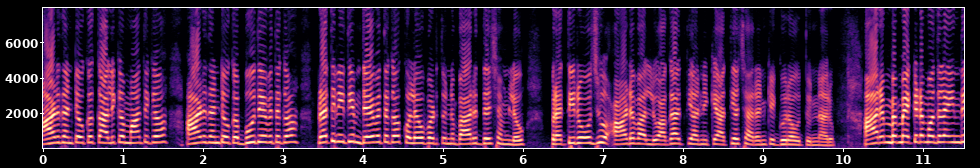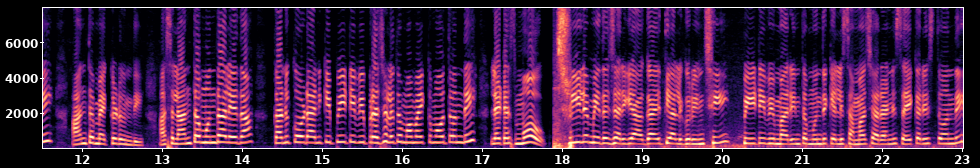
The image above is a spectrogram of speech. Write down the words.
ఆడదంటే ఒక కాలిక మాతగా ఆడదంటే ఒక భూదేవతగా ప్రతినిత్యం దేవతగా కొలవబడుతున్న భారతదేశంలో ప్రతిరోజు ఆడవాళ్ళు అగాత్యానికి అత్యాచారానికి గురవుతున్నారు. ఆరంభం ఎక్కడ మొదలైంది? అంతం ఎక్కడుంది? అసలు అంతం ఉందా లేదా? కనుక్కోవడానికి పీటీవీ ప్రజలతో మమైకమవుతుంది. లెటస్ మూవ్ స్త్రీల మీద జరిగే అఘాయిత్యాల గురించి పీటీవీ మరింత ముందుకెళ్ళి సమాచారాన్ని సేకరిస్తోంది.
